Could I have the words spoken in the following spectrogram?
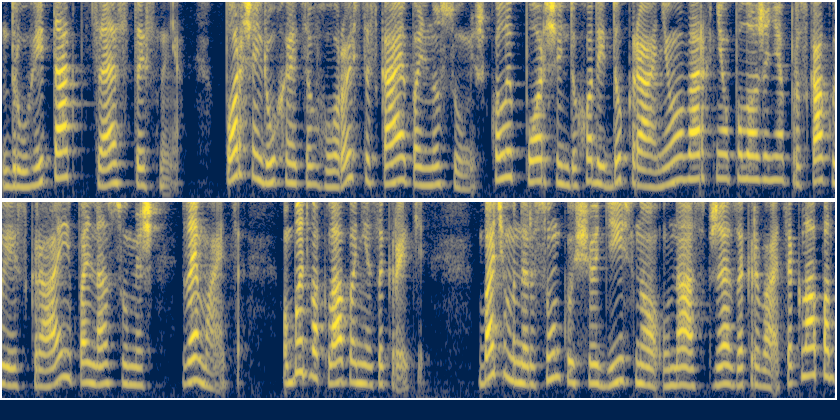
Другий такт це стиснення. Поршень рухається вгору і стискає пальну суміш. Коли поршень доходить до крайнього верхнього положення, проскакує іскра і пальна суміш займається. Обидва клапані закриті. Бачимо на рисунку, що дійсно у нас вже закривається клапан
